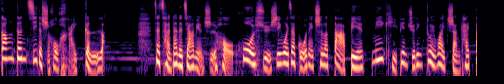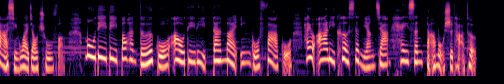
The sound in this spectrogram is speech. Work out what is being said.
刚登基的时候还更烂。在惨淡的加冕之后，或许是因为在国内吃了大鳖，Niki 便决定对外展开大型外交出访，目的地包含德国、奥地利、丹麦、英国、法国，还有阿历克斯的娘家黑森达姆施塔特。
